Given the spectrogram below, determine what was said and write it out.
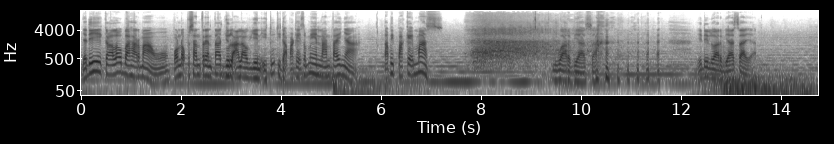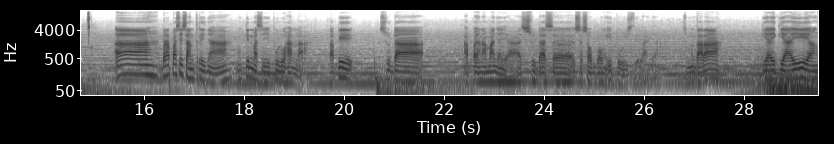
Jadi kalau Bahar mau, pondok pesantren Tajul Alawiyin itu tidak pakai semen lantainya, tapi pakai emas. Luar biasa. Ini luar biasa ya. Uh, berapa sih santrinya? Mungkin masih puluhan lah. Tapi sudah apa yang namanya ya, sudah sesombong itu istilahnya. Sementara kiai-kiai yang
